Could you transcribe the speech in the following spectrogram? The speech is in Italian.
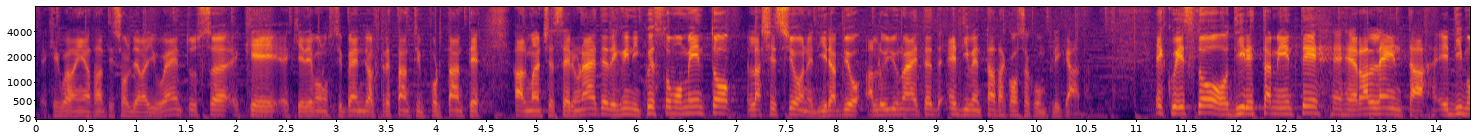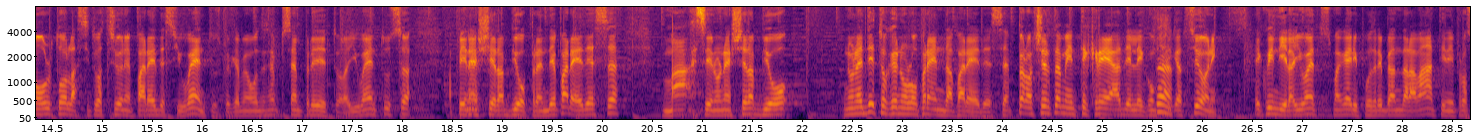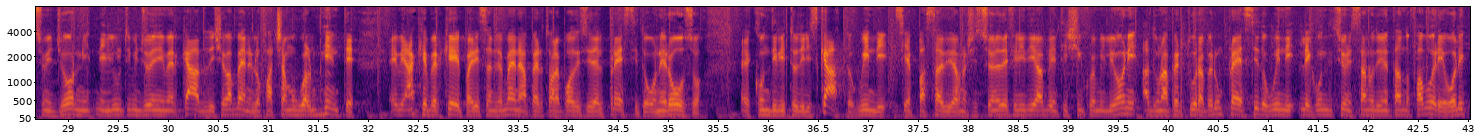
eh, che guadagna tanti soldi alla Juventus, eh, che eh, chiedeva uno stipendio altrettanto importante al Manchester United e quindi in questo momento la cessione di Rabiot allo United è diventata cosa complicata. E questo direttamente rallenta e di molto la situazione Paredes-Juventus, perché abbiamo sem- sempre detto la Juventus appena esce Rabiot prende Paredes, ma se non esce Rabiot non è detto che non lo prenda Paredes, però certamente crea delle complicazioni. E quindi la Juventus magari potrebbe andare avanti nei prossimi giorni, negli ultimi giorni di mercato, dice va bene, lo facciamo ugualmente, e anche perché il Paris Saint-Germain ha aperto l'ipotesi del prestito oneroso eh, con diritto di riscatto, quindi si è passati da una cessione definitiva a 25 milioni ad un'apertura per un prestito, quindi le condizioni stanno diventando favorevoli.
